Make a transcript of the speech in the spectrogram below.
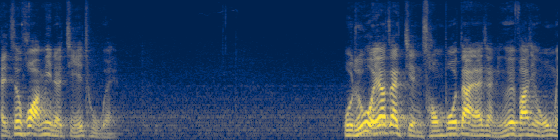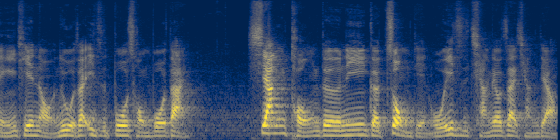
哎，这画面的截图，哎，我如果要再剪重播带来讲，你会发现我每一天哦，如果在一直播重播带，相同的那一个重点，我一直强调再强调。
